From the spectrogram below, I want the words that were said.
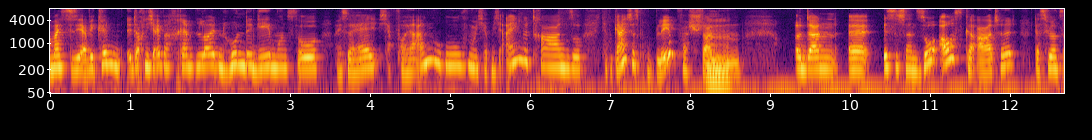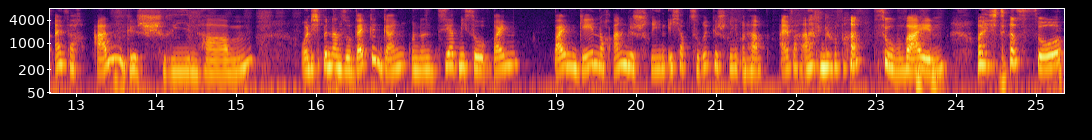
meinte sie, ja, wir können doch nicht einfach fremden Leuten Hunde geben und so. Und ich so, hey, ich habe vorher angerufen, ich habe mich eingetragen, so. Ich habe gar nicht das Problem verstanden. Und dann äh, ist es dann so ausgeartet, dass wir uns einfach angeschrien haben. Und ich bin dann so weggegangen und dann, sie hat mich so beim, beim Gehen noch angeschrien. Ich habe zurückgeschrien und habe einfach angefangen zu weinen, weil ich das so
